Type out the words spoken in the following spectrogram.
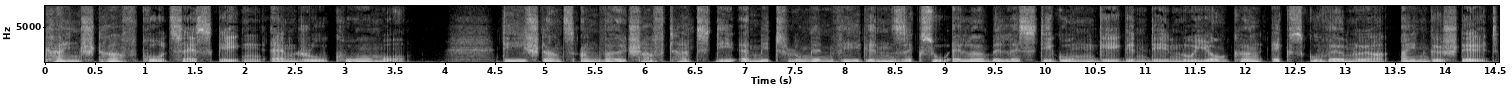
Kein Strafprozess gegen Andrew Cuomo. Die Staatsanwaltschaft hat die Ermittlungen wegen sexueller Belästigung gegen den New Yorker Ex-Gouverneur eingestellt.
